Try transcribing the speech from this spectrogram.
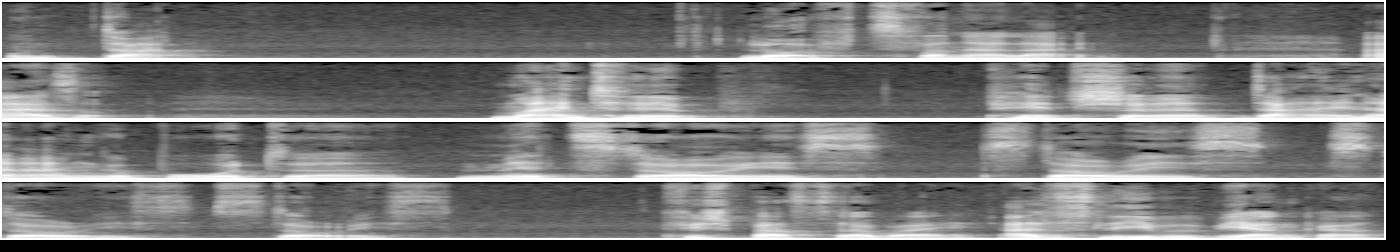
Und dann läuft's von allein. Also, mein Tipp, pitche deine Angebote mit Stories, Stories, Stories, Stories. Viel Spaß dabei. Alles Liebe, Bianca.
